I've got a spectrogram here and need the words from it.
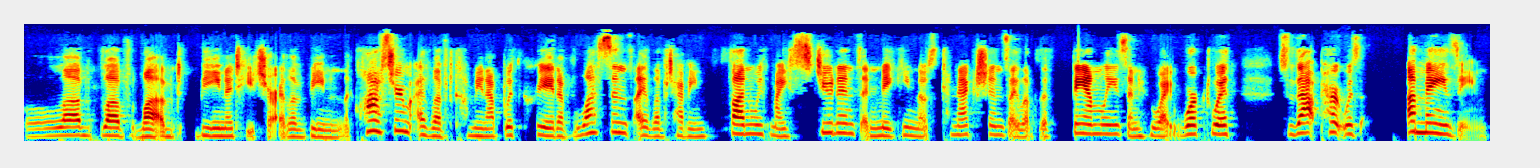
loved, loved, loved being a teacher. I loved being in the classroom. I loved coming up with creative lessons. I loved having fun with my students and making those connections. I loved the families and who I worked with. So that part was amazing.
